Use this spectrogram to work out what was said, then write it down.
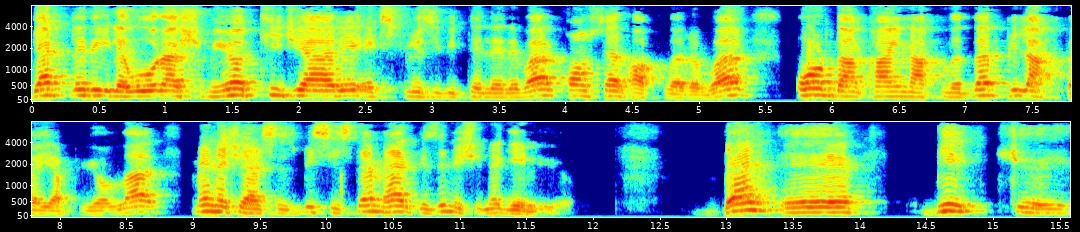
dertleriyle uğraşmıyor. Ticari ekskluziviteleri var. Konser hakları var. Oradan kaynaklı da plak da yapıyorlar. Menajersiz bir sistem herkesin işine geliyor. Ben e, bir e,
